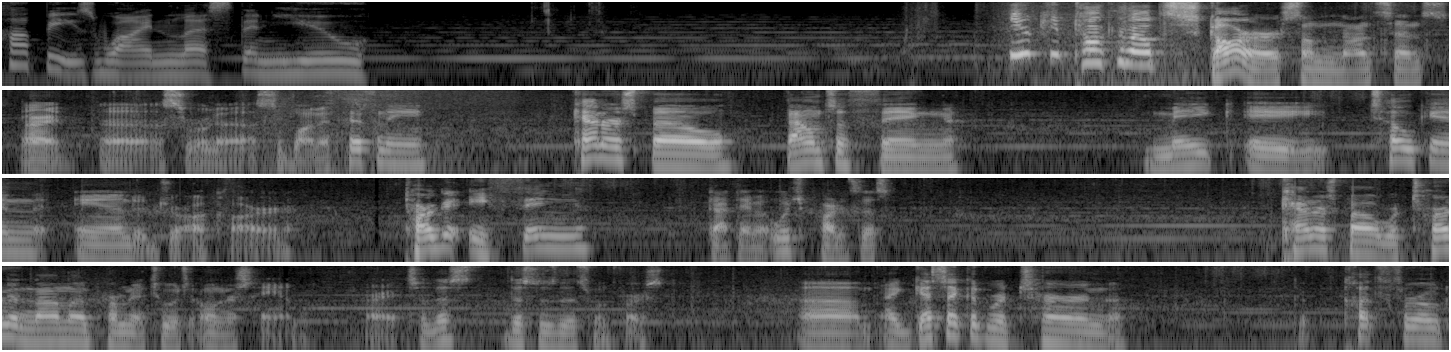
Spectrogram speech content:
puppies whine less than you. You keep talking about Scar or some nonsense. Alright, uh, so we're gonna Sublime Epiphany, counter spell, bounce a thing, make a token, and draw a card. Target a thing. God damn it, which part is this? Counter spell, return a non-land permanent to its owner's hand. Alright, so this this was this one first. Um, I guess I could return Cutthroat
